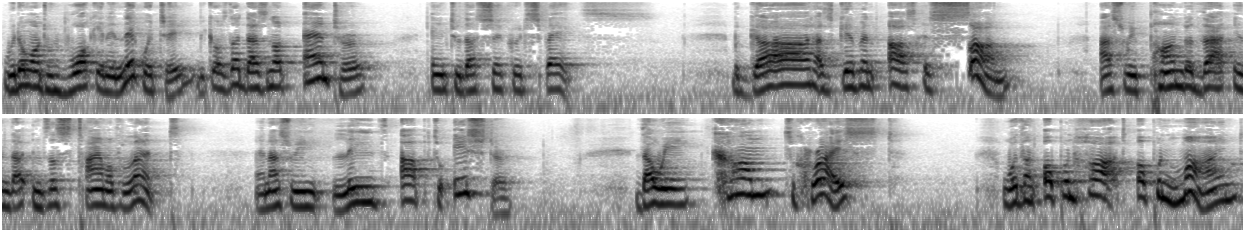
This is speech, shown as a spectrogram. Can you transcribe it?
We don't want to walk in iniquity because that does not enter into that sacred space. But God has given us His Son as we ponder that in, that in this time of Lent and as we lead up to Easter, that we come to Christ with an open heart, open mind,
